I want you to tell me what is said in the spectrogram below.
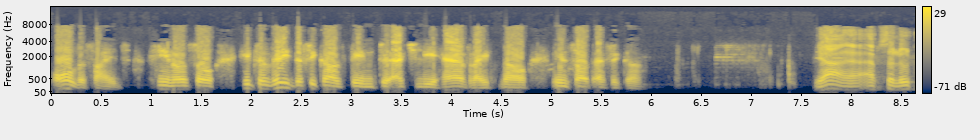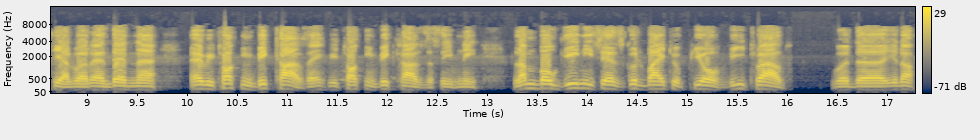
all the sides. You know, so it's a very difficult thing to actually have right now in South Africa. Yeah, absolutely, Anwaar. And then uh, we're talking big cars, eh? We're talking big cars this evening. Lamborghini says goodbye to pure V12. Would, uh, you know,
